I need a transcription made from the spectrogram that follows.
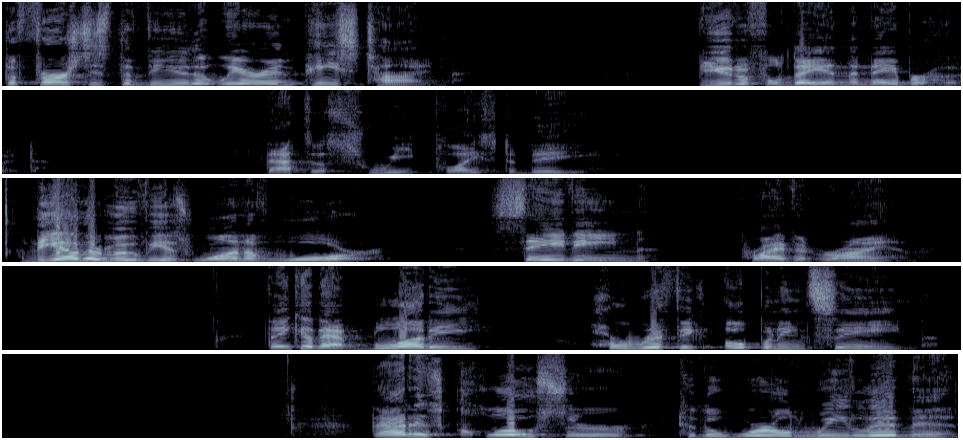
The first is the view that we are in peacetime. Beautiful day in the neighborhood. That's a sweet place to be. The other movie is one of war, Saving Private Ryan. Think of that bloody, horrific opening scene. That is closer to the world we live in.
